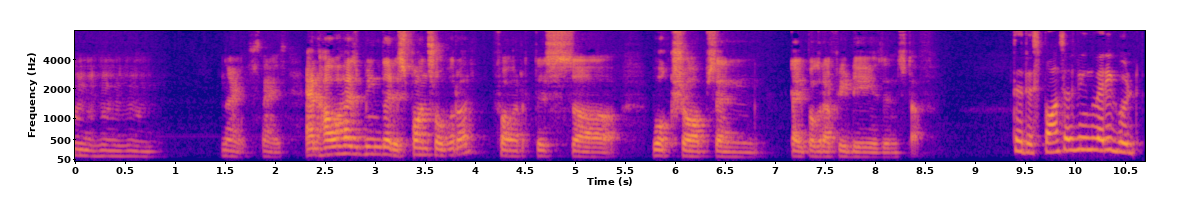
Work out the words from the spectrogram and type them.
Mm-hmm. Nice, nice. And how has been the response overall for this uh, workshops and typography days and stuff? The response has been very good.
